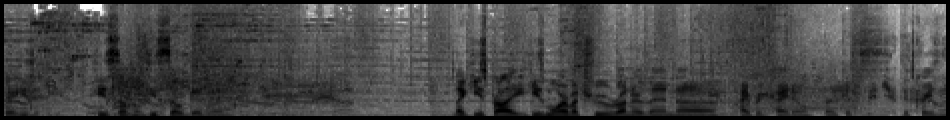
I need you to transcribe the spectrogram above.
Yeah, he's he's so he's so good, man. Like he's probably he's more of a true runner than uh, hybrid Kaido. Like it's it's crazy.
